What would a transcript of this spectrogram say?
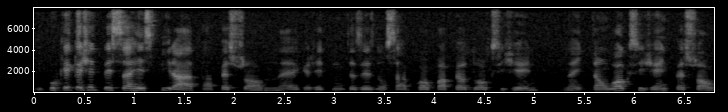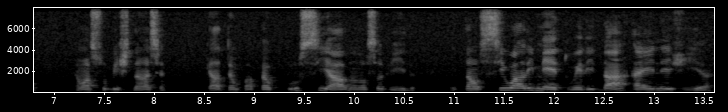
E por que, que a gente precisa respirar, tá, pessoal? Né? Que a gente muitas vezes não sabe qual é o papel do oxigênio. Né? Então, o oxigênio, pessoal, é uma substância que ela tem um papel crucial na nossa vida. Então, se o alimento ele dá a energia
